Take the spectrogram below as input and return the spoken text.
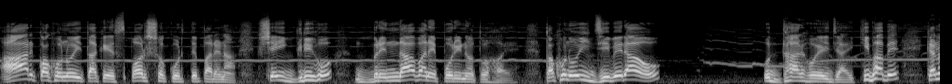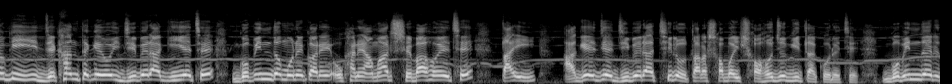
আর কখনোই তাকে স্পর্শ করতে পারে না। সেই গৃহ বৃন্দাবনে পরিণত হয়। তখন ওই জীবেরাও উদ্ধার হয়ে যায়। কীভাবে? কেন কি যেখান থেকে ওই জীবেরা গিয়েছে, গোবিন্দ মনে করে ওখানে আমার সেবা হয়েছে, তাই আগে যে জীবেরা ছিল, তারা সবাই সহযোগিতা করেছে। গোবিন্দের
